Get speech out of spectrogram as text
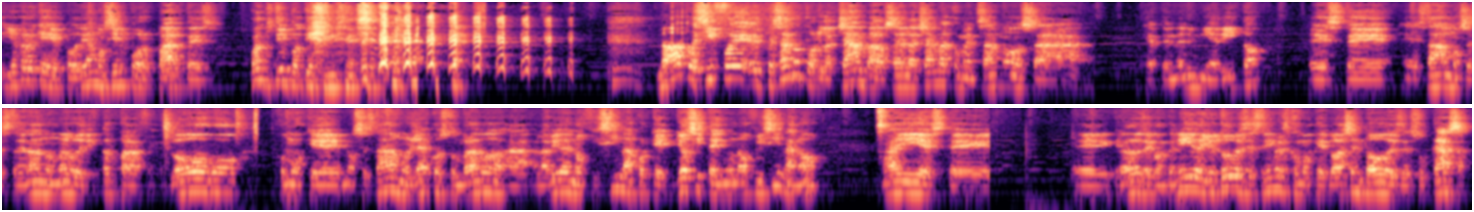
yo creo que podríamos ir por partes. ¿Cuánto tiempo tienes? no, pues sí fue, empezando por la chamba, o sea, la chamba comenzamos a, a tener miedito. Este, estábamos estrenando un nuevo editor para Logo, como que nos estábamos ya acostumbrando a, la vida en oficina, porque yo sí tengo una oficina, ¿no? Hay este eh, creadores de contenido, youtubers, streamers, como que lo hacen todo desde su casa.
